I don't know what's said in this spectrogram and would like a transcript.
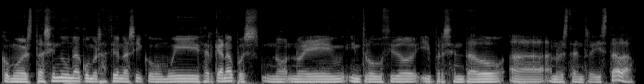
como está siendo una conversación así como muy cercana, pues no, no he introducido y presentado a, nuestra entrevistada.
